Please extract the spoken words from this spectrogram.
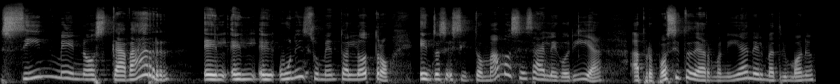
sin menoscabar el, un instrumento al otro. Entonces, si tomamos esa alegoría a propósito de armonía en el matrimonio,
